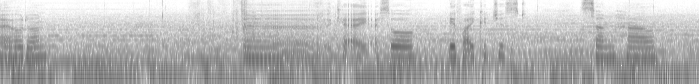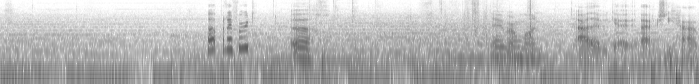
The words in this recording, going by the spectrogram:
Oh, hold on. Uh, okay, I saw if I could just somehow... Oh, but I've already... Ugh. No, wrong one. Ah, there we go. I actually have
